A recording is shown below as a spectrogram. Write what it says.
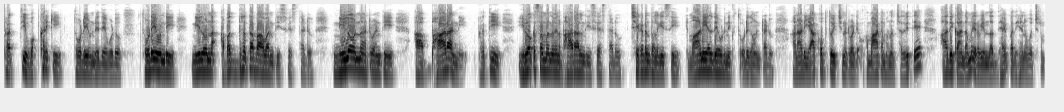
ప్రతి ఒక్కరికి తోడే ఉండే దేవుడు. తోడే ఉండి నీలో ఉన్న అభద్రతా భావాన్ని తీసివేస్తాడు. నీలో ఉన్నటువంటి ఆ భారాన్ని ప్రతి ఈ లోక సంబంధమైన భారాలను తీసివేస్తాడు చీకటిని తొలగిసి మానియల్ దేవుడు నీకు తోడుగా ఉంటాడు. ఆనాడు యాకోపుతో ఇచ్చినటువంటి ఒక మాట మనం చదివితే ఆది కాండము ఇరవై ఎనిమిది అధ్యాయం పదిహేను వచనం.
